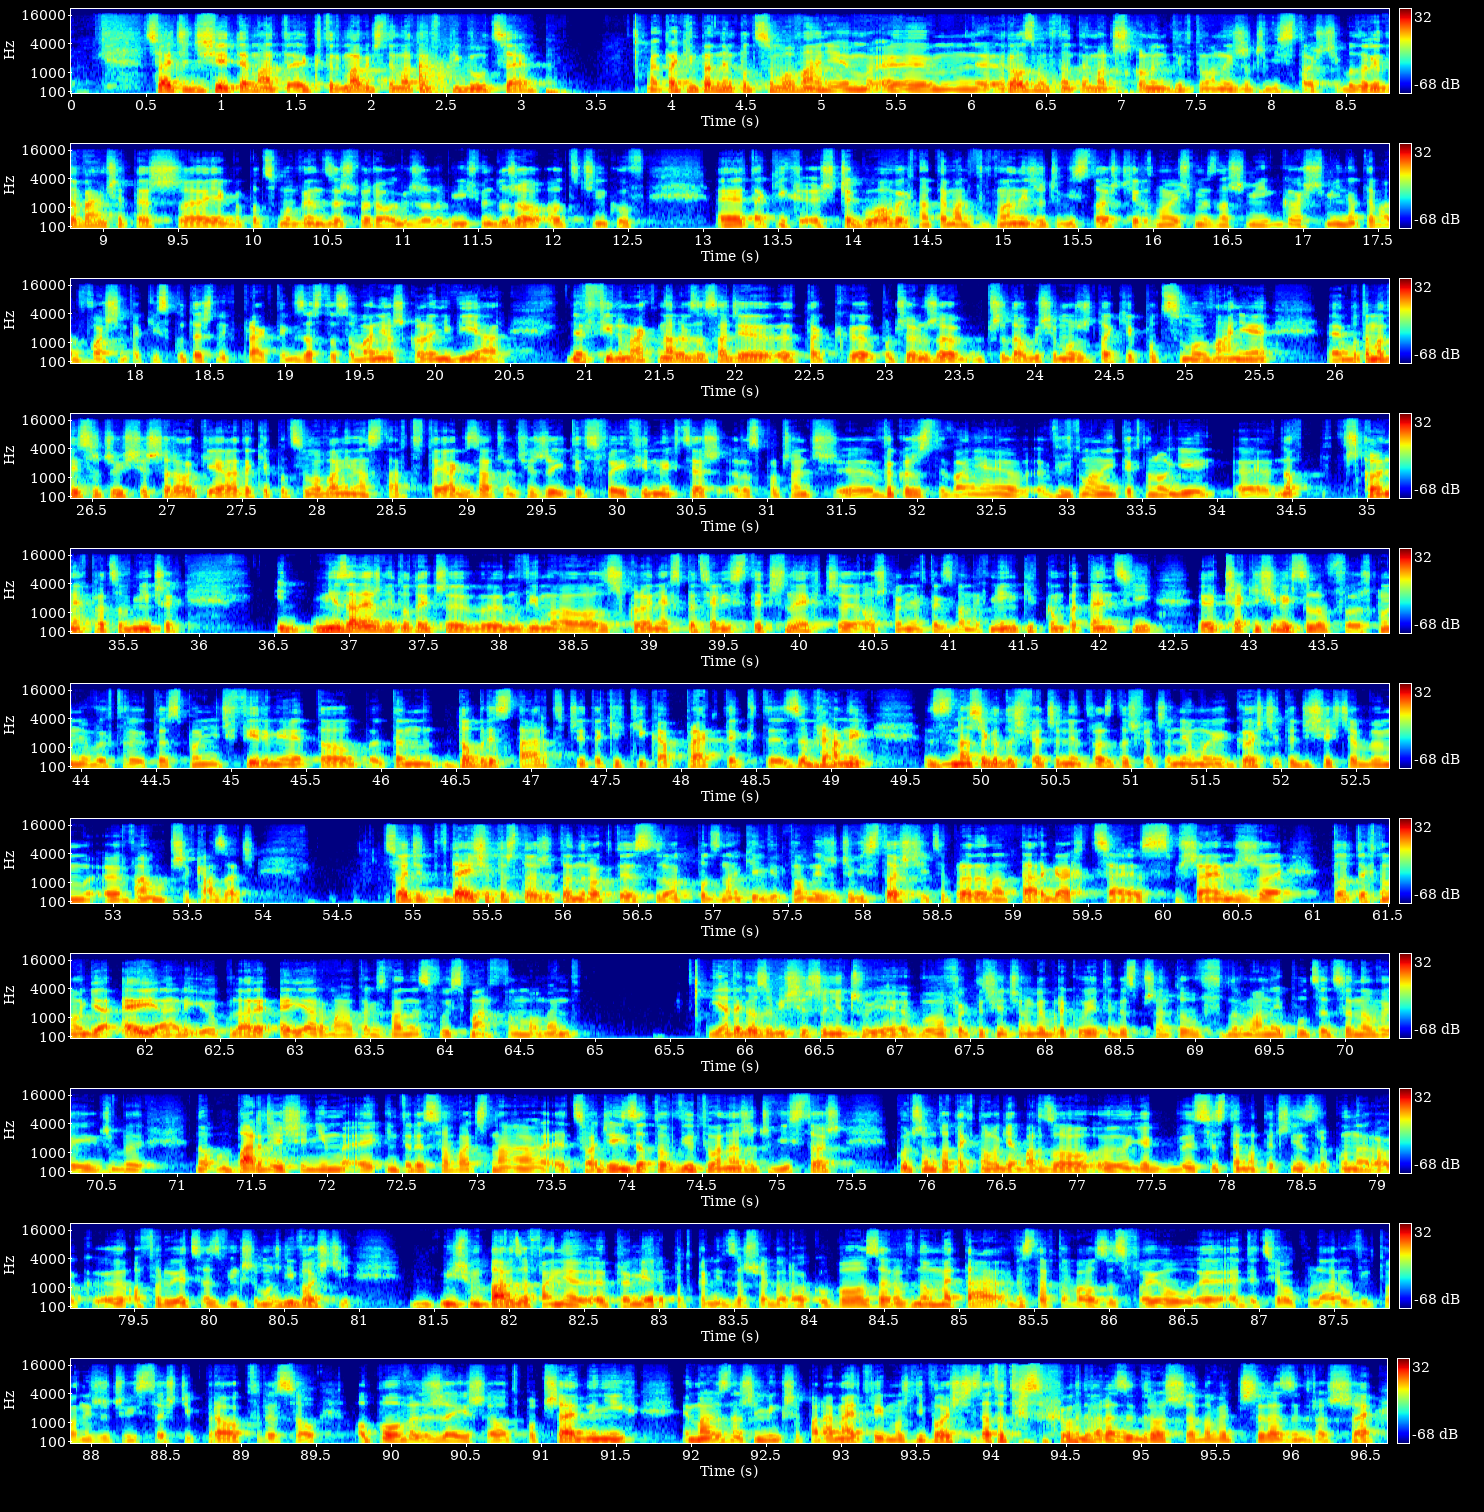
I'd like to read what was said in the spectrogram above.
Słuchajcie, dzisiaj temat, który ma być tematem w pigułce, takim pewnym podsumowaniem rozmów na temat szkoleń wirtualnej rzeczywistości, bo zorientowałem się też, jakby podsumowując zeszły rok, że robiliśmy dużo odcinków e, takich szczegółowych na temat wirtualnej rzeczywistości, rozmawialiśmy z naszymi gośćmi na temat właśnie takich skutecznych praktyk zastosowania szkoleń VR w firmach, no ale w zasadzie e, tak e, poczułem, że przydałoby się może takie podsumowanie, bo temat jest oczywiście szeroki, ale takie podsumowanie na start to jak zacząć, jeżeli ty w swojej firmie chcesz rozpocząć wykorzystywanie wirtualnej technologii technologii e, no, w szkoleniach pracowniczych. I niezależnie tutaj, czy e, mówimy o szkoleniach specjalistycznych, czy o szkoleniach tak zwanych miękkich kompetencji, e, czy jakichś innych celów szkoleniowych, które chcesz spełnić w firmie, to ten dobry start, czyli takich kilka praktyk zebranych z naszego doświadczenia, teraz doświadczenia moich gości, to dzisiaj chciałbym Wam przekazać. Słuchajcie, wydaje się też to, że ten rok to jest rok pod znakiem wirtualnej rzeczywistości. Co prawda na targach CES słyszałem, że to technologia AR i okulary AR mają tak zwany swój smartphone moment, ja tego osobiście jeszcze nie czuję, bo faktycznie ciągle brakuje tego sprzętu w normalnej półce cenowej, żeby no, bardziej się nim e, interesować na co dzień. Za to wirtualna rzeczywistość, kurczę, ta technologia bardzo e, jakby systematycznie z roku na rok e, oferuje coraz większe możliwości. Mieliśmy bardzo fajne premiery pod koniec zeszłego roku, bo zarówno Meta wystartowało ze swoją edycją okularów wirtualnej rzeczywistości Pro, które są o połowę lżejsze od poprzednich, mają znacznie większe parametry i możliwości, za to też są chyba dwa razy droższe, nawet trzy razy droższe.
